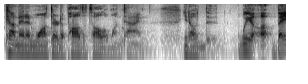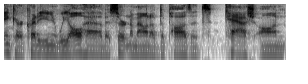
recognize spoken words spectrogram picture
come in and want their deposits all at one time. You know, we bank or credit union, we all have a certain amount of deposits cash on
